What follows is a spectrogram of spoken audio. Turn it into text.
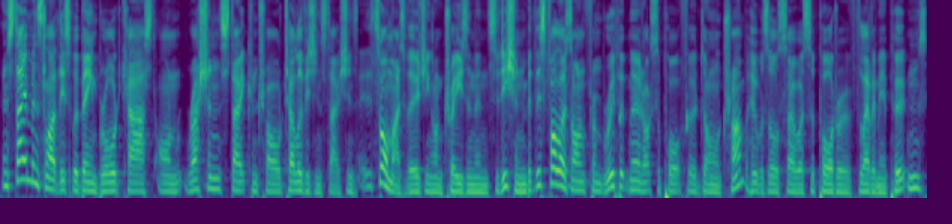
And statements like this were being broadcast on Russian state controlled television stations. It's almost verging on treason and sedition, but this follows on from Rupert Murdoch's support for Donald Trump, who was also a supporter of Vladimir Putin's,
